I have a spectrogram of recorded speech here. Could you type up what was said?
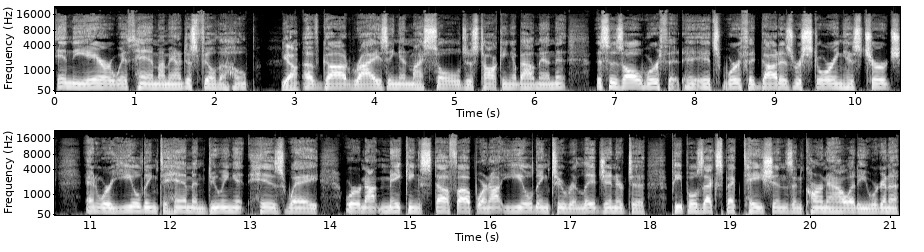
in the air with Him. I mean, I just feel the hope yeah. of God rising in my soul, just talking about, man, that this is all worth it. It's worth it. God is restoring His church, and we're yielding to Him and doing it His way. We're not making stuff up. We're not yielding to religion or to people's expectations and carnality. We're going to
